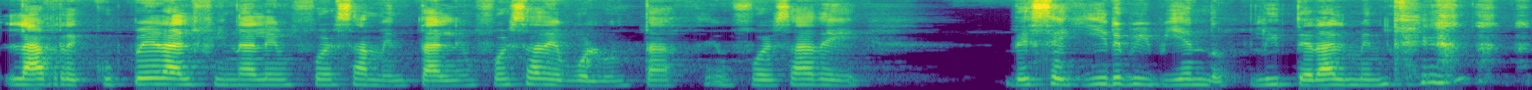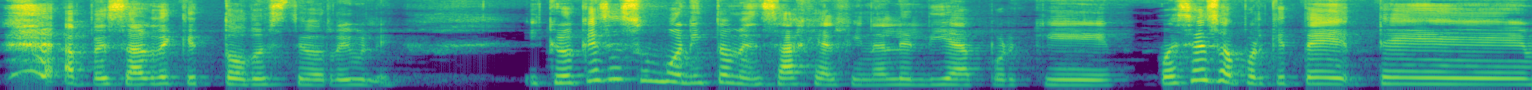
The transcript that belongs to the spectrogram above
la recupera al final en fuerza mental, en fuerza de voluntad, en fuerza de, de seguir viviendo, literalmente, a pesar de que todo esté horrible. Y creo que ese es un bonito mensaje al final del día, porque, pues eso, porque te, te,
